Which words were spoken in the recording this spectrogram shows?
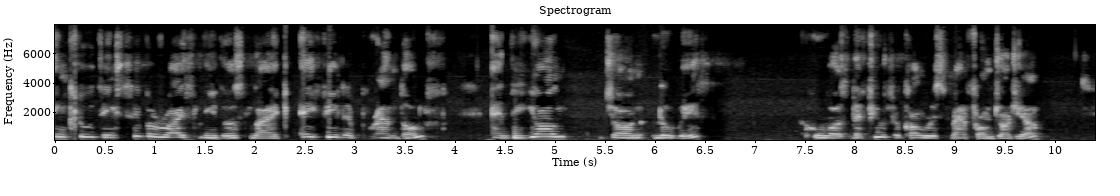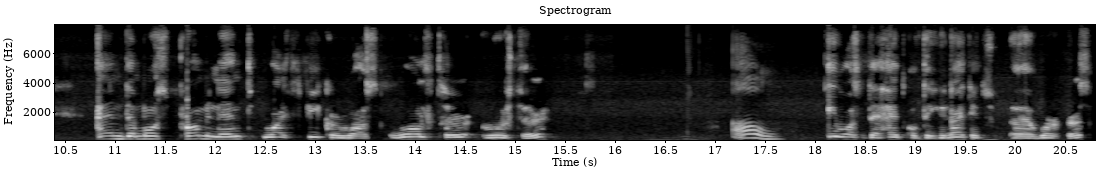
including civil rights leaders like A. Philip Randolph and the young John Lewis, who was the future congressman from Georgia. And the most prominent white speaker was Walter Reuther, oh, he was the head of the United uh, Workers.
